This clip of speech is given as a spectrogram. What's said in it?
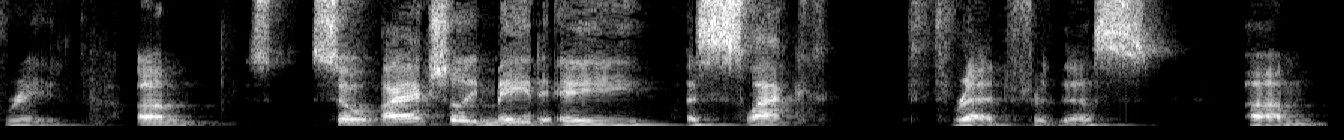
Great. Um, so I actually made a, a Slack thread for this. Um,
